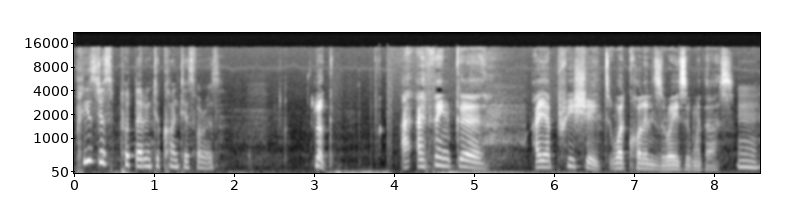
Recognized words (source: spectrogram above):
Please just put that into context for us. Look, I, I think. Uh I appreciate what Colin is raising with us. Mm.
